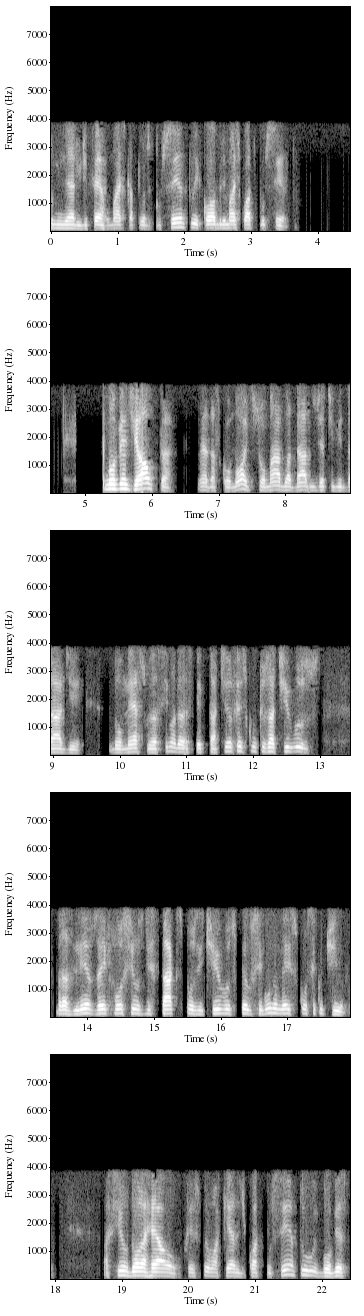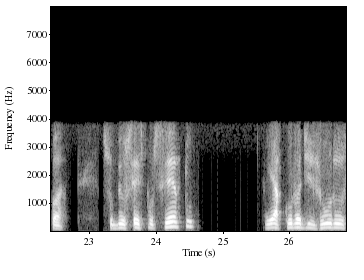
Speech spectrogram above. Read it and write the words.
Minério de ferro mais 14% e cobre mais 4%. O movimento de alta né, das commodities, somado a dados de atividade domésticos acima da expectativa fez com que os ativos brasileiros aí fossem os destaques positivos pelo segundo mês consecutivo. Assim, o dólar real registrou uma queda de 4%, o Ibovespa subiu 6% e a curva de juros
